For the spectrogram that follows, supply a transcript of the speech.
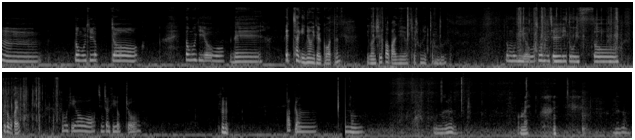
음 너무 귀엽죠? 너무 귀여워. 네. 애착 인형이 될 것 같은 이건 실밥 아니에요? 있던 물 너무 귀여워 손에 젤리도 있어 들어볼까요? 너무 귀여워 진짜 귀엽죠 음. 빠뿅 음. 오늘은 어메 오늘은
